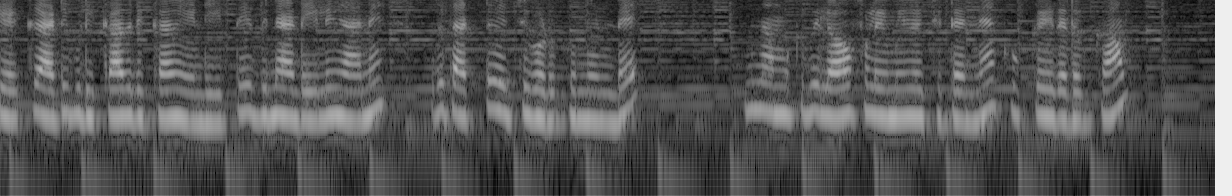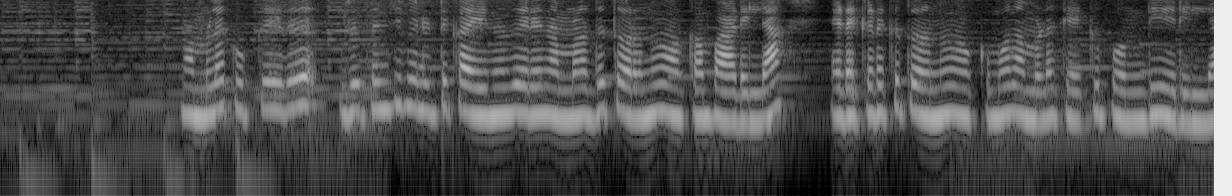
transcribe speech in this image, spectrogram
കേക്ക് അടി പിടിക്കാതിരിക്കാൻ വേണ്ടിയിട്ട് ഇതിന്റെ അടിയിൽ ഞാൻ ഒരു തട്ട് വെച്ച് കൊടുക്കുന്നുണ്ട്. ഇനി നമുക്കിത് ലോ ഫ്ലെയിമിൽ വെച്ചിട്ട് തന്നെ കുക്ക് ചെയ്തെടുക്കാം. നമ്മൾ കുക്ക് ചെയ്ത് ഇരുപത്തഞ്ച് മിനിറ്റ് കഴിയുന്നത് വരെ നമ്മളത് തുറന്ന് നോക്കാൻ പാടില്ല. ഇടയ്ക്കിടയ്ക്ക് തുറന്ന് നോക്കുമ്പോൾ നമ്മുടെ കേക്ക് പൊന്തി വരില്ല.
